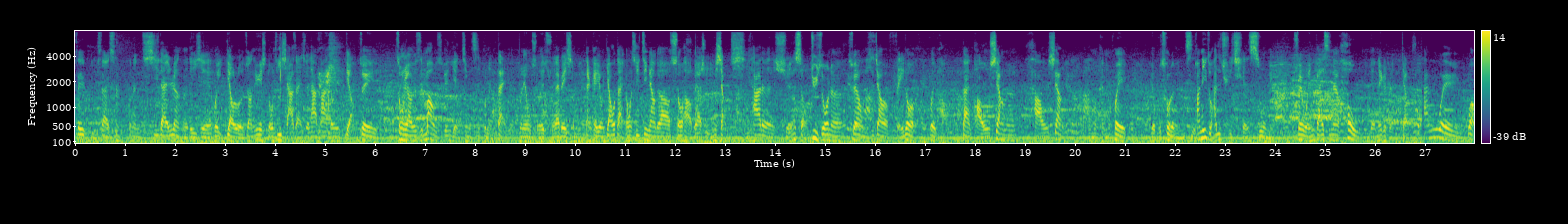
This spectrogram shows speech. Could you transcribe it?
这个比赛是不能期待任何的一些会掉落的状态，因为楼梯狭窄，所以它怕东西掉。最重要的是帽子跟眼镜是不能戴的，不能用所谓水袋背心，但可以用腰带。东西尽量都要收好，不要去影响其他的选手。据说呢，虽然我们是叫肥肉很会跑，但好像呢，好像。我们可能会有不错的名次，团体组还是取前十五名，所以我应该是那个后五名的那个人这样子。摊位逛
